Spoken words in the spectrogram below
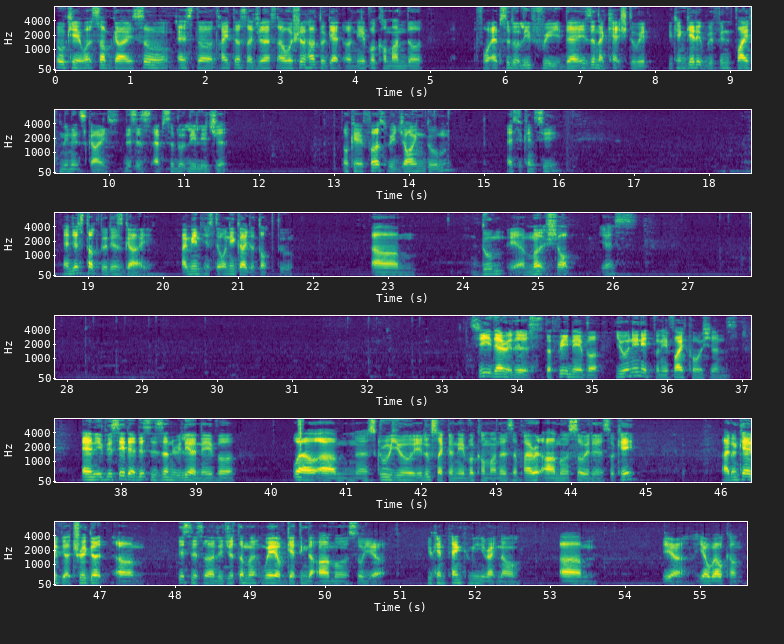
Okay, what's up guys? So, as the title suggests, I will show how to get a Naval Commander for absolutely free. There isn't a catch to it. You can get it within 5 minutes guys. This is absolutely legit. Okay, first we join Doom, as you can see. And just talk to this guy. I mean, he's the only guy to talk to. Um, Doom, yeah, merge shop, yes. See, there it is, the free naval. You only need 25 potions. And if you say that this isn't really a naval, well, um, uh, screw you, it looks like a naval commander, it's a pirate armor, so it is, okay? I don't care if you're triggered, um, this is a legitimate way of getting the armor, so yeah, you can thank me right now. Um, yeah, you're welcome.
